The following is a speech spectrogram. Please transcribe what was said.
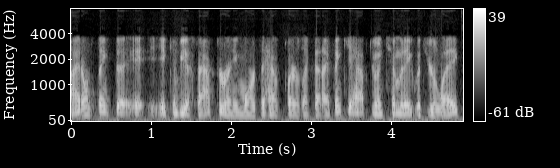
I don't think that it, it can be a factor anymore to have players like that. I think you have to intimidate with your legs,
